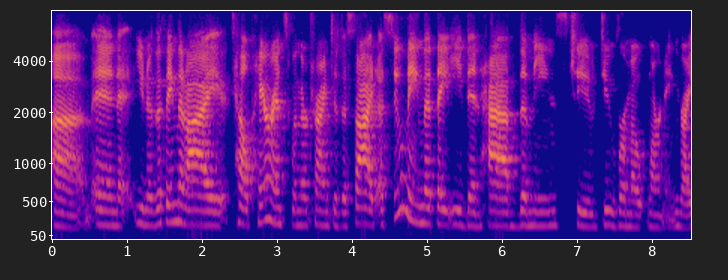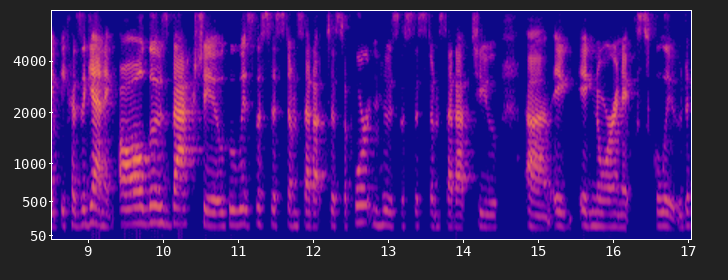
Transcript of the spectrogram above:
Um, and you know, the thing that I tell parents when they're trying to decide, assuming that they even have the means to do remote learning, right? Because again, it all goes back to who is the system set up to support and who's the system set up to um, ignore and exclude.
